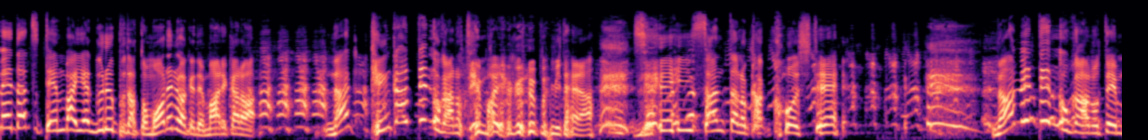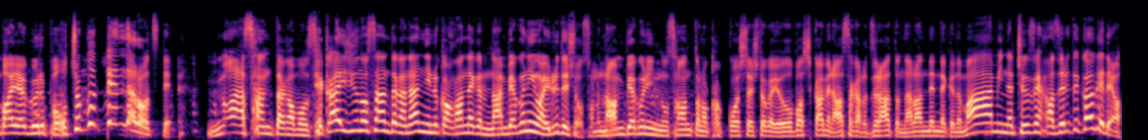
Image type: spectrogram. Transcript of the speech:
目立つ転売屋グループだと思われるわけで周りからは。なんか喧嘩売ってんのかあの転売屋グループみたいな。全員サンタの格好をして。なめてんのかあの転売屋グループ。おちょくってんだろっつって。まあサンタがもう世界中のサンタが何人いるか分かんないけど何百人はいるでしょ。その何百人のサンタの格好した人がヨドバシカメラ朝からずらっと並んでんだけどまあみんな抽選外れてくわけだよ。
